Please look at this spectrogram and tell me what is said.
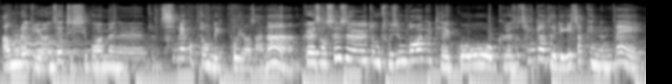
아무래도 연세 드시고 하면은 좀 치매 걱정도 있고 이러잖아. 그래서 슬슬 좀 조심도 하게 되고 그래서 챙겨드리기 시작했는데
